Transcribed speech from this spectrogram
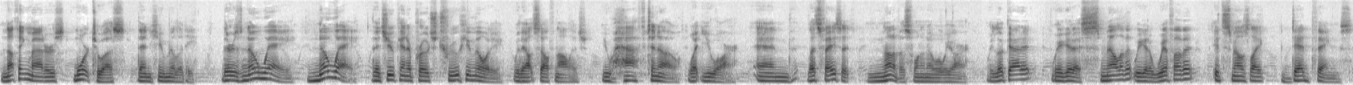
nothing matters more to us than humility. There is no way, no way that you can approach true humility without self knowledge. You have to know what you are. And let's face it, None of us want to know what we are. We look at it, we get a smell of it, we get a whiff of it. It smells like dead things,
